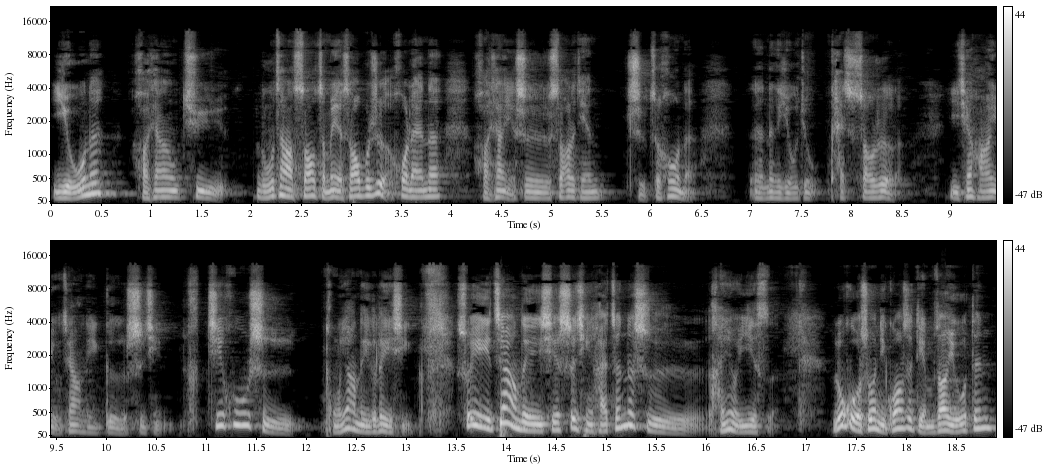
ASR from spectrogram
油呢，好像去炉上烧怎么也烧不热，后来呢，好像也是烧了点纸之后呢，呃，那个油就开始烧热了。以前好像有这样的一个事情，几乎是同样的一个类型，所以这样的一些事情还真的是很有意思。如果说你光是点不着油灯，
